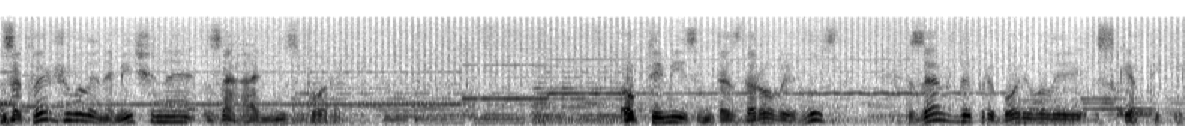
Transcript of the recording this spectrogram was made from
затверджували намічене загальні збори. Оптимізм та здоровий глузд завжди приборювали скептиків.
